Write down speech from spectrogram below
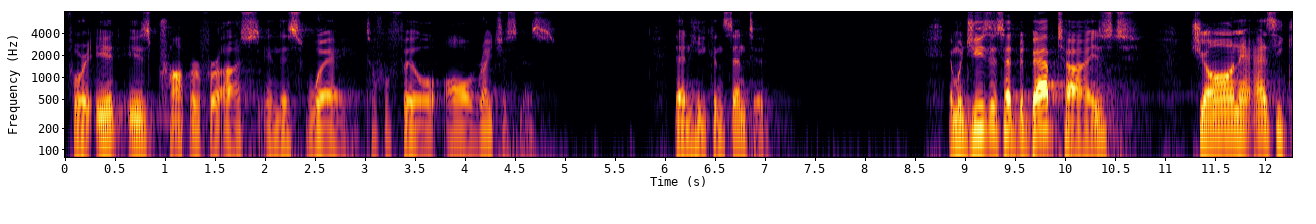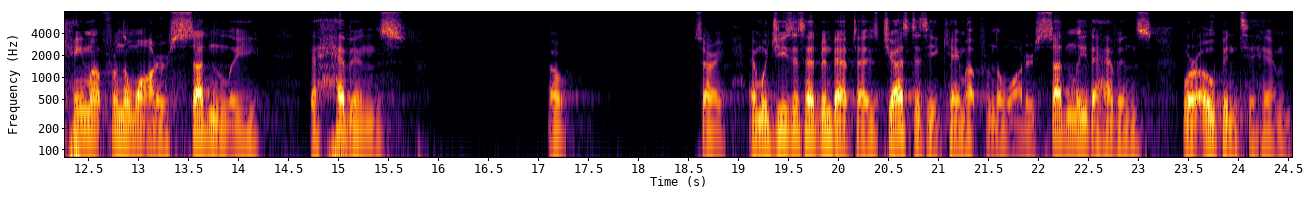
for it is proper for us in this way to fulfill all righteousness. Then he consented. And when Jesus had been baptized, John, as he came up from the water, suddenly the heavens, oh, sorry. And when Jesus had been baptized, just as he came up from the water, suddenly the heavens were opened to him,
